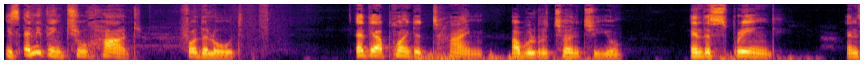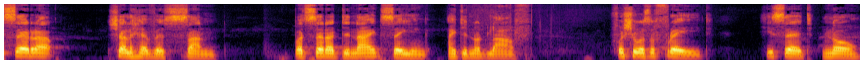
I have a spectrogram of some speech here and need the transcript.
Is anything too hard for the Lord? At the appointed time, I will return to you in the spring, and Sarah shall have a son. But Sarah denied, saying, I did not laugh, for she was afraid. He said, No,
